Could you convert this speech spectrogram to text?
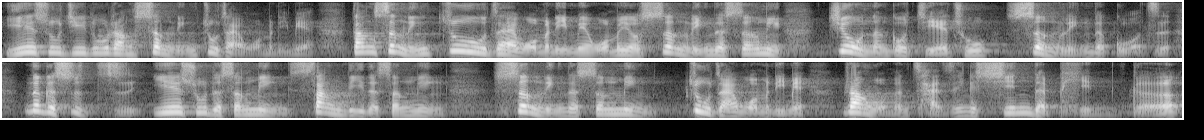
耶稣基督让圣灵住在我们里面。当圣灵住在我们里面，我们有圣灵的生命。就能够结出圣灵的果子，那个是指耶稣的生命、上帝的生命、圣灵的生命住在我们里面，让我们产生一个新的品格。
